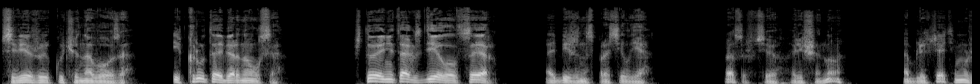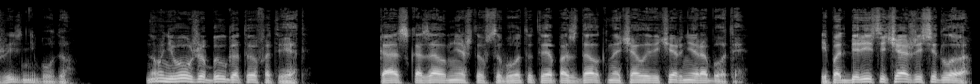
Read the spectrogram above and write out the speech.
в свежую кучу навоза и круто обернулся. «Что я не так сделал, сэр?» — обиженно спросил я. Раз уж все решено, облегчать ему жизнь не буду. Но у него уже был готов ответ. Каз сказал мне, что в субботу ты опоздал к началу вечерней работы. И подбери сейчас же седло.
